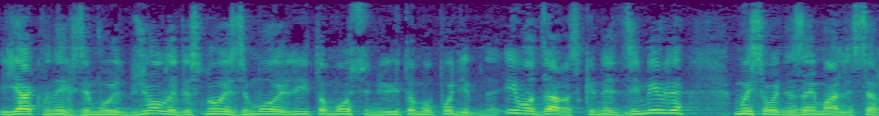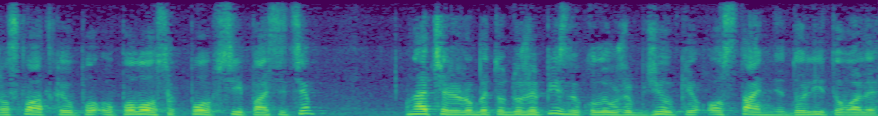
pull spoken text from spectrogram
як в них зимують бджоли весною, зимою, літом, осінню і тому подібне. І от зараз кінець зимівлі. Ми сьогодні займалися розкладкою по- полосок по всій пасіці. Почали робити дуже пізно, коли вже бджілки останні долітували.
